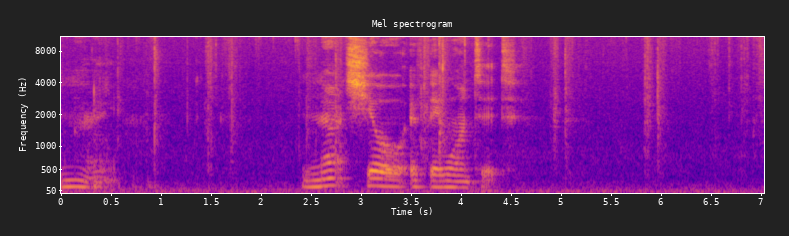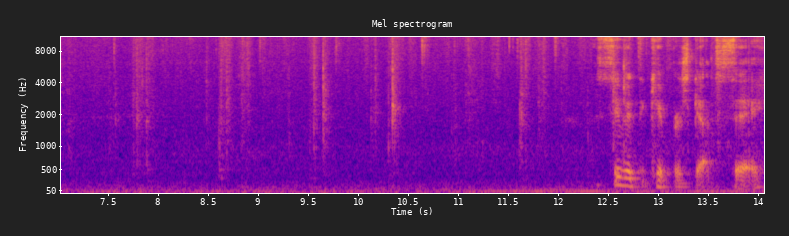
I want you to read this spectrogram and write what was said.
Alright. Not sure if they want it. Let's see what the Kippers got to say.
